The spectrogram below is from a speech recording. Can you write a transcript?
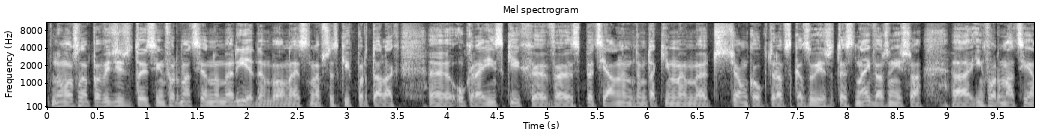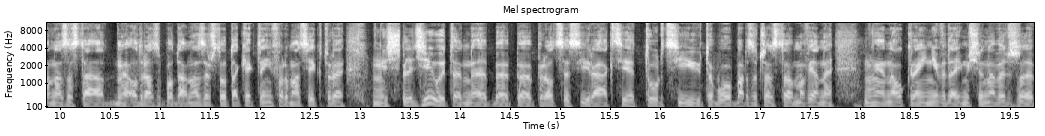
No można powiedzieć, że to jest informacja numer jeden, bo ona jest na wszystkich portalach e, ukraińskich e, w specjalnym tym takim czcionką, która wskazuje, że to jest najważniejsza e, informacja. Ona została e, od razu podana. Zresztą tak jak te informacje, które śledziły ten e, proces i reakcję Turcji, to było bardzo często omawiane e, na Ukrainie. Wydaje mi się nawet, że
